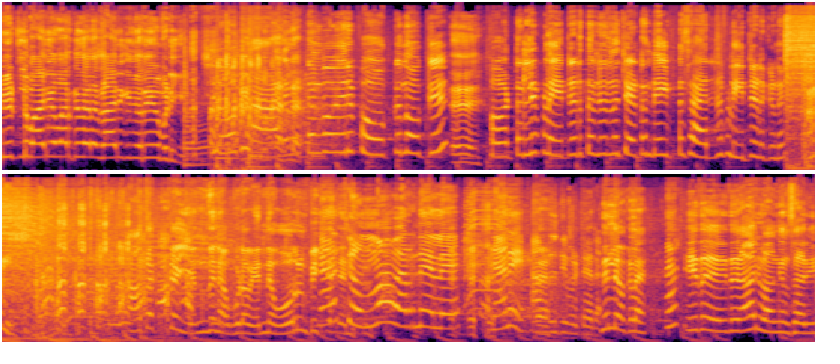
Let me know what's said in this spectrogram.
വീട്ടിൽ ഭാര്യമാർക്ക് നേരെ സാരിക്ക് ഞൊറിയൊക്കെ പിടിക്കും. നാലുവട്ടം പോയൊരു പോക്ക് നോക്ക്. ഹോട്ടലിൽ പ്ലേറ്റ് എടുത്തോണ്ടിരുന്ന ചേട്ടൻ ദേ ഇപ്പൊ സാരിയുടെ പ്ലേറ്റ് എടുക്കണ്. അതൊക്കെ എന്തിനാ കൂടെ എന്നെ ഞാൻ ചുമ്മാ പറഞ്ഞല്ലേ? ഞാനേ അമ്പലത്തിൽ വിട്ടുതരാം. മക്കളെ. ഇത് ഇത് ആര് വാങ്ങിയ സാരി?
